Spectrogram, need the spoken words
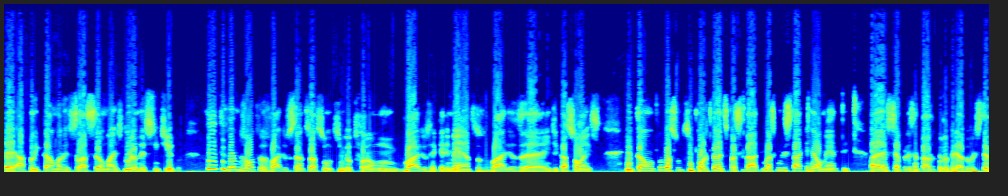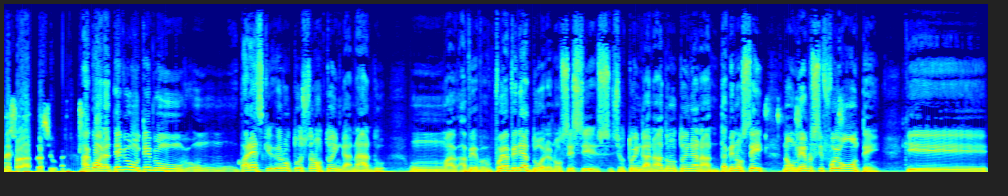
é, aplicar uma legislação mais dura nesse sentido. E tivemos outros vários tantos assuntos, Milton, foram vários requerimentos, várias é, indicações, então, tudo assuntos importantes para a cidade, mas com destaque realmente a esse apresentado pelo vereador Stener Sorato da Silva. Agora, teve um, teve um, um, parece que eu não estou, eu não estou enganado, uma, a, foi a vereadora, não sei se, se eu estou enganado ou não estou enganado. Também não sei, não lembro se foi ontem que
